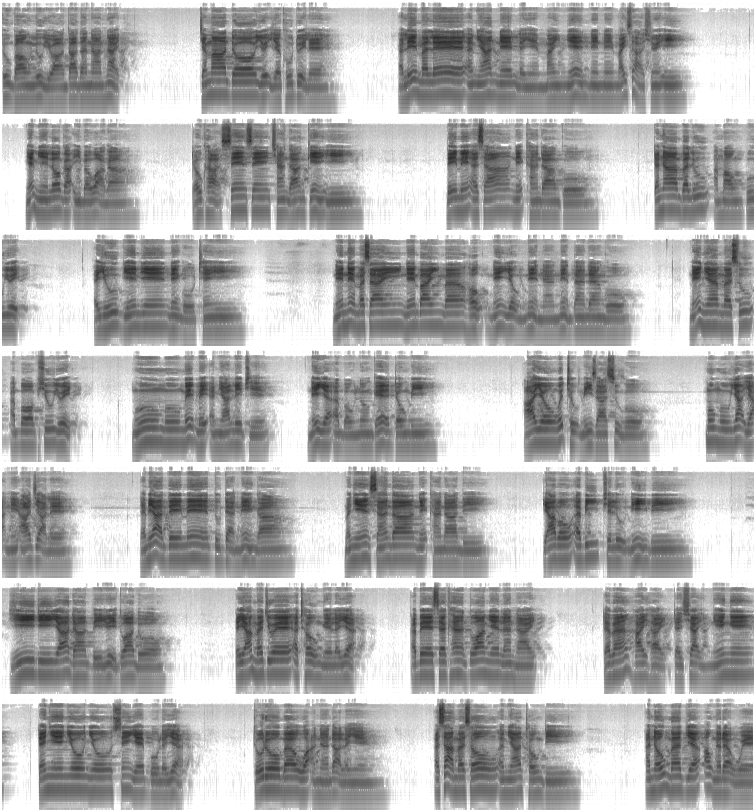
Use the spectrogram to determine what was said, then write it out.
လူပေါင်းလူရွာသာသနာ၌ကျမတော်၍ယခုတွေ့လဲအလေးမလဲအများနဲ့လျင်မိုင်မြဲနေနေမိုက်ဆရွှင်ဤမျက်မြင်လောကဤဘဝကဒုက္ခစင်စင်ချမ်းသာကင်းဤဒေမင်းအစာနှင့်ခန္ဓာကိုယ် တဏှာဘလူအမောင်ပူ၍အယူပြင်းပြင်းနှင့်ကိုထင်၏နင်းနဲ့မဆိုင်နင်းပိုင်းမဟုတ်နင်းယုတ်နင်းနံနင်းတန်တန်ကိုနင်းညာမဆုအပေါ်ဖြူ၍မူမူမေ့မေ့အများလေးဖြင့်နေရအပုံလွန်ခဲ့တုံပြီး အာယုံဝိထုမိစာစုကိုမှုမှုရရနှင်အားကြလဲဓမြသေးမင်းတုတ္တနှင်းကမငင်းစန္ဒာနှင့်ခန္ဓာသည်ပြဘုံအပိဖြစ်လို့နီးပြီရည်ဒီရတာသေး၍သွားတော်တရားမကြွယ်အထုံငယ်လျက် အဘေစခန်းသွားမြဲလန်း၌တပန်းဟိုက်ဟိုက်တရှိုက်ငင်းငင်းတညင်ညိုညိုဆင်းရဲပိုလျက်ထိုထိုဘဝအနန္တလျင်အစမဆုံးအများထုံတီအနုံမပြတ်အောက်နရဝေ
